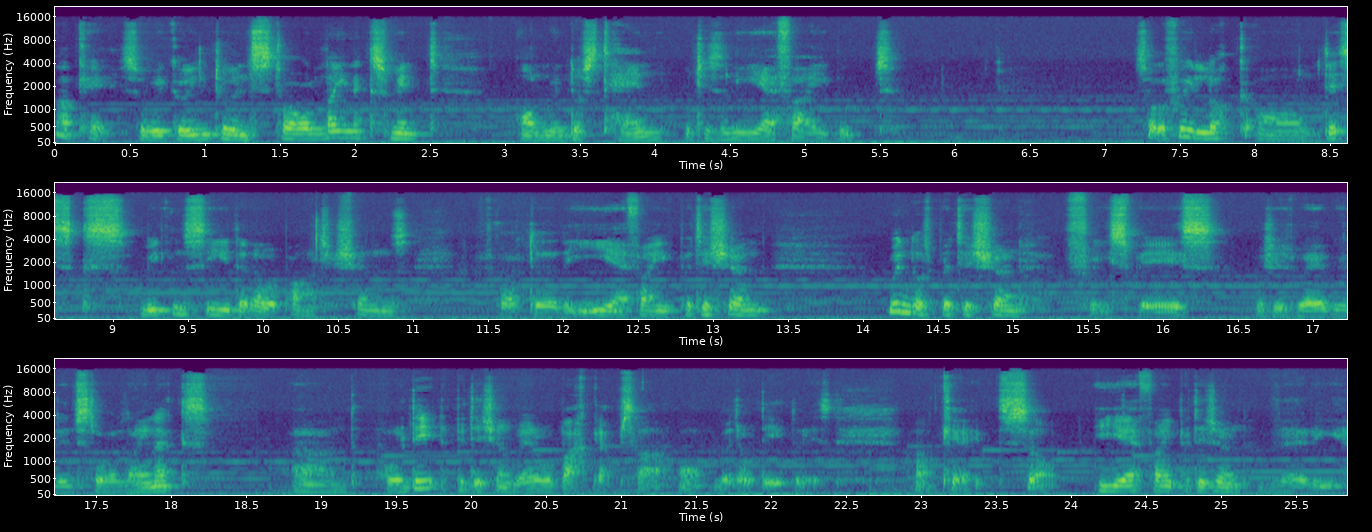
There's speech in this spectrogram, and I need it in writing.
Okay, so we're going to install Linux Mint on Windows 10, which is an EFI boot. So if we look on disks, we can see that our partitions, we've got uh, the EFI partition, Windows partition, free space, which is where we'll install Linux, and our data partition where our backups are, or where our data is. Okay, so EFI partition, very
